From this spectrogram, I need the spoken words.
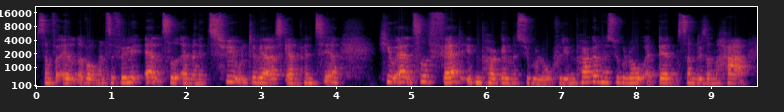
som forældre, hvor man selvfølgelig altid er man i tvivl, det vil jeg også gerne pointere, hiv altid fat i den pågældende psykolog, fordi den pågældende psykolog er den, som ligesom har,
